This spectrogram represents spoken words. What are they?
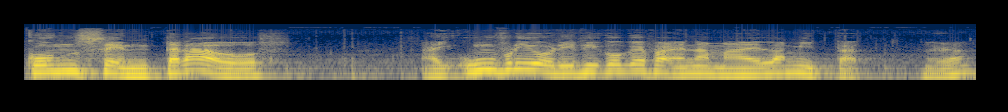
concentrados. Hay un frigorífico que faena más de la mitad, ¿verdad?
